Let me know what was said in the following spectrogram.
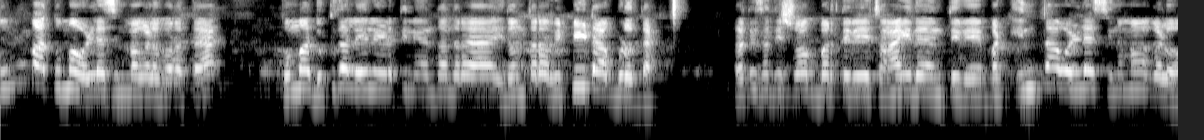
ತುಂಬಾ ತುಂಬಾ ಒಳ್ಳೆ ಸಿನಿಮಾಗಳು ಬರುತ್ತೆ. ತುಂಬಾ ದುಃಖದಲ್ಲಿ ಏನ್ ಹೇಳ್ತೀನಿ ಅಂತಂದ್ರೆ ಇದೊಂಥರ ರಿಪೀಟ್ ಆಗ್ಬಿಡುತ್ತೆ. ಪ್ರತಿ ಸತಿ ಶೋಕ್ ಬರ್ತೀವಿ, ಚೆನ್ನಾಗಿದೆ ಅಂತೀವಿ ಬಟ್ ಇಂಥ ಒಳ್ಳೆ ಸಿನಿಮಾಗಳು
